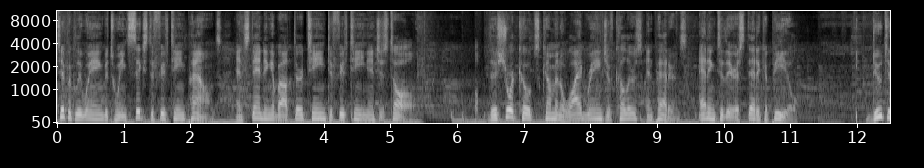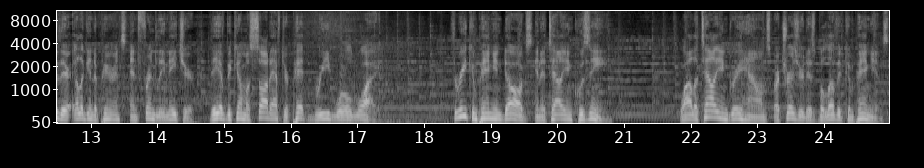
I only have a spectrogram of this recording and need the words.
typically weighing between 6 to 15 pounds and standing about 13 to 15 inches tall. Their short coats come in a wide range of colors and patterns, adding to their aesthetic appeal. Due to their elegant appearance and friendly nature, they have become a sought-after pet breed worldwide. Three companion dogs in Italian cuisine. While Italian Greyhounds are treasured as beloved companions,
